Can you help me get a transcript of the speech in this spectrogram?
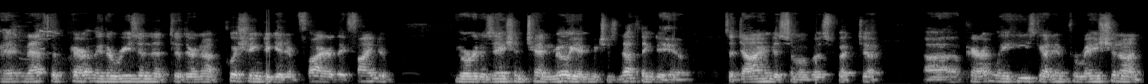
And that's apparently the reason that they're not pushing to get him fired. They fined him the organization 10 million, which is nothing to him. It's a dime to some of us, but uh, uh, apparently he's got information on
